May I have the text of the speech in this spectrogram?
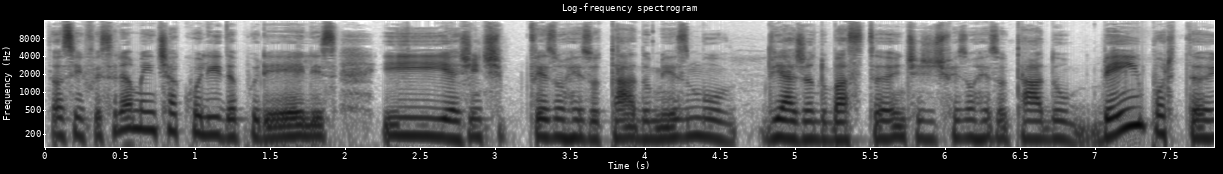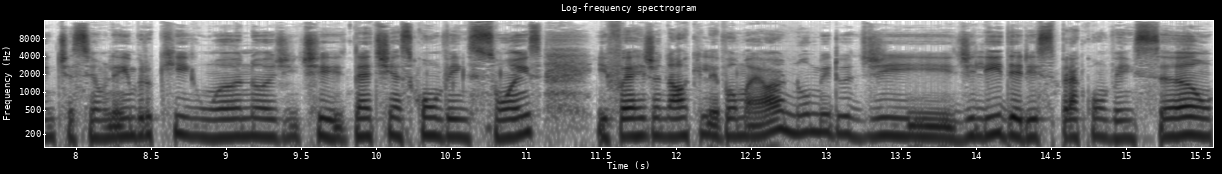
Então assim, fui extremamente acolhida por eles e a gente fez um resultado mesmo viajando bastante, a gente fez um resultado bem importante, assim, eu lembro que um ano a gente né, tinha as convenções e foi a regional que levou o maior número de, de líderes para a convenção,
